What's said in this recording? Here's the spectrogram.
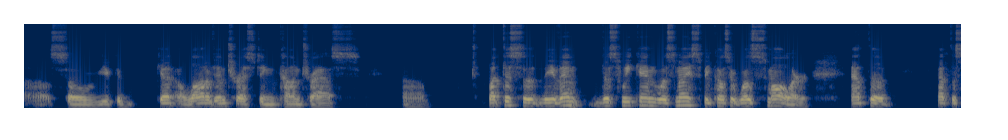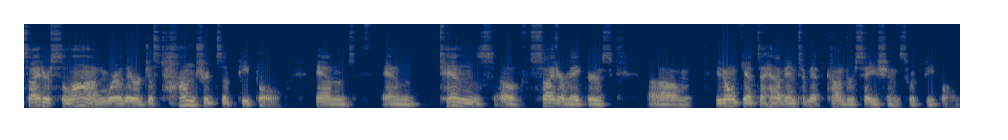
uh, so you could get a lot of interesting contrasts. Uh, but this uh, the event this weekend was nice because it was smaller. At the at the cider salon where there are just hundreds of people and and tens of cider makers, um, you don't get to have intimate conversations with people.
